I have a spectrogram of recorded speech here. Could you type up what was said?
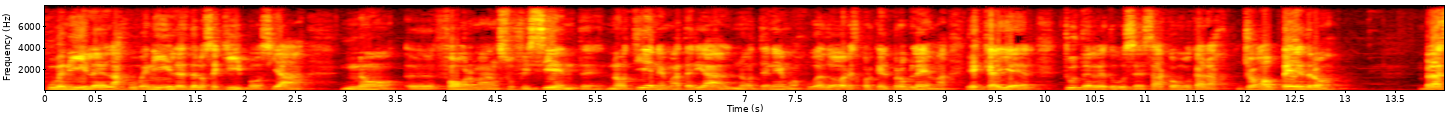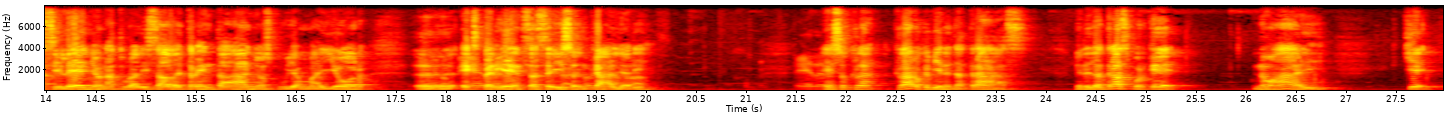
juveniles, las juveniles de los equipos ya no eh, forman suficiente, no tienen material, no tenemos jugadores, porque el problema es que ayer tú te reduces a convocar a Joao Pedro, brasileño naturalizado de 30 años, cuya mayor eh, experiencia se hizo en Cagliari. Eso claro que viene de atrás. Viene de atrás porque no hay. Que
